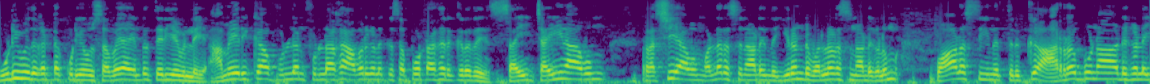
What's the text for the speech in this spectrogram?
முடிவு கட்டக்கூடிய ஒரு சபையா என்று தெரியவில்லை. அமெரிக்கா ஃபுல் அண்ட் ஃபுல்லாக அவர்களுக்கு சப்போர்ட்டாக இருக்கிறது. சை சைனாவும் ரஷ்யாவும் வல்லரசு நாடு இந்த இரண்டு வல்லரசு நாடுகளும் பாலஸ்தீனத்திற்கு அரபு நாடுகளை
